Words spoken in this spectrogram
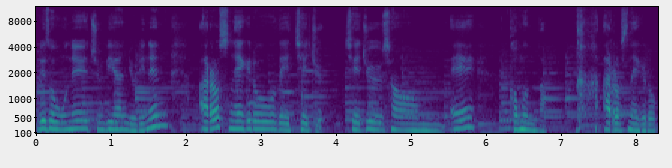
그래서 오늘 준비한 요리는 아로스 네그로 데 제주, 제주 섬의 검은 밥, 아로스 네그로.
